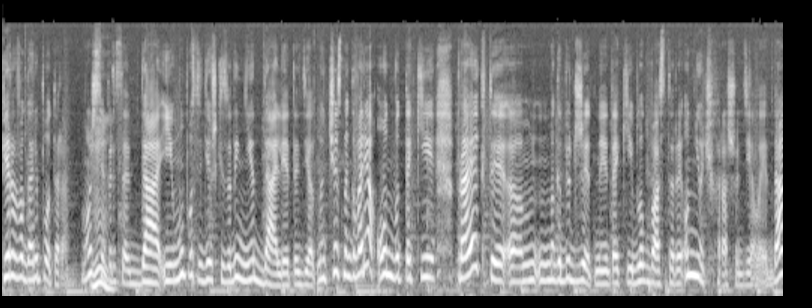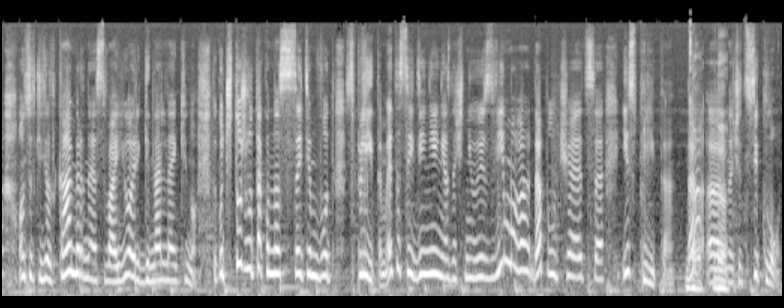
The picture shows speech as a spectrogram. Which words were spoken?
первого Гарри Поттера. Можете себе М. представить? Да, и ему после девушки из воды не дали это делать. Но, честно говоря, он вот такие проекты э, многобюджетные, такие блокбастеры, он не очень хорошо делает, да. Он все-таки делает камерное свое оригинальное кино. Так вот, что же вот так у нас с этим вот сплитом? Это соединение, значит, неуязвимого, да, получается, и сплита, да, Да, э, да. значит, стекло.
